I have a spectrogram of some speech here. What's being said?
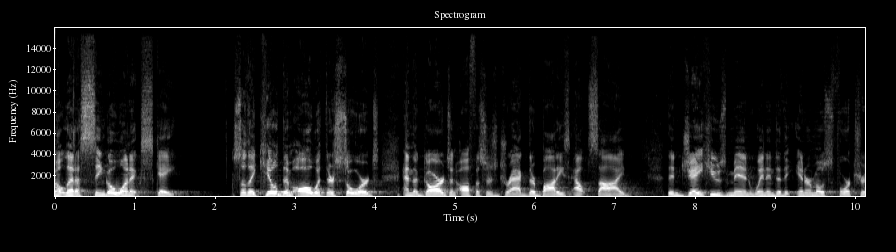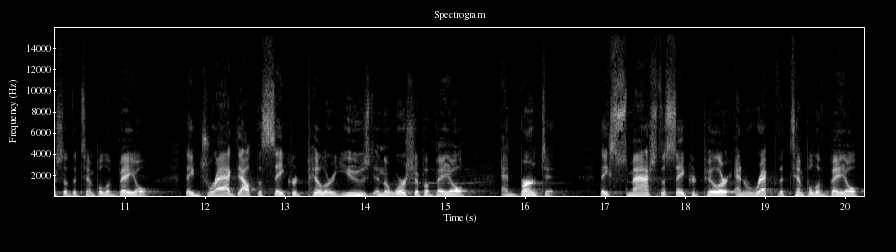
Don't let a single one escape. So they killed them all with their swords, and the guards and officers dragged their bodies outside. Then Jehu's men went into the innermost fortress of the temple of Baal. They dragged out the sacred pillar used in the worship of Baal and burnt it. They smashed the sacred pillar and wrecked the temple of Baal,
